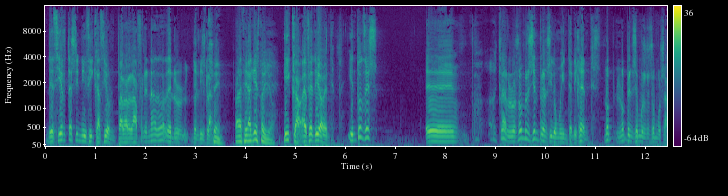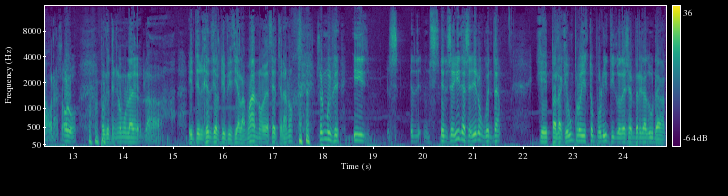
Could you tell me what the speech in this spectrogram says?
de cierta significación para la frenada del, del Islam. Sí, para decir, aquí estoy yo. Y claro, efectivamente. Y entonces, eh, claro, los hombres siempre han sido muy inteligentes. No, no pensemos que somos ahora solo porque tengamos la, la inteligencia artificial a mano, etcétera, ¿no? Son muy y enseguida se dieron cuenta que para que un proyecto político de esa envergadura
